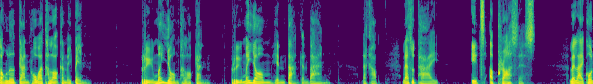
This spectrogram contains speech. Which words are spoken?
ต้องเลิกกันเพราะว่าทะเลาะกันไม่เป็น หรือไม่ยอมทะเลาะกัน หรือไม่ยอมเห็นต่างกันบ้างนะครับ และสุดท้าย it's a process หลายๆ คน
